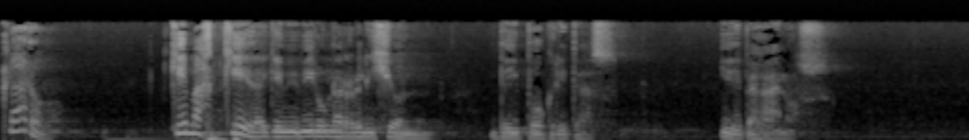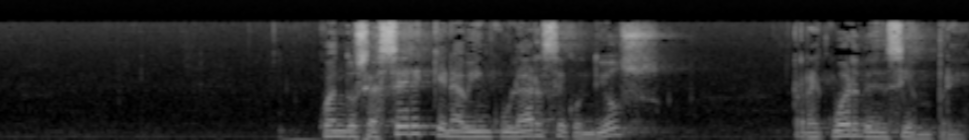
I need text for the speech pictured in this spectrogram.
claro, ¿qué más queda que vivir una religión de hipócritas y de paganos? Cuando se acerquen a vincularse con Dios, recuerden siempre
